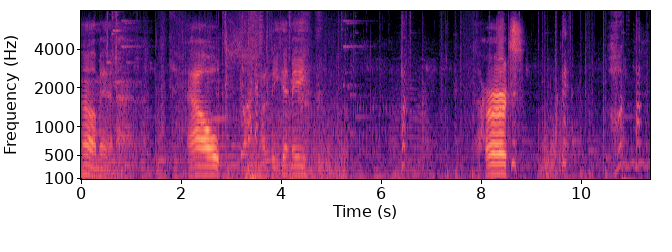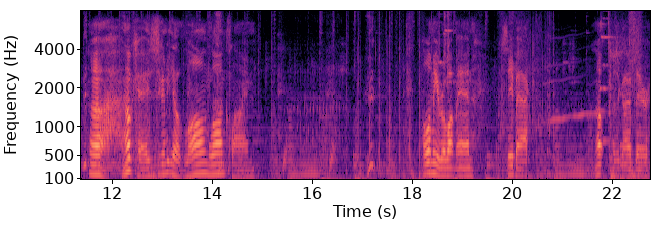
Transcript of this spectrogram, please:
Oh man. Ow! How did he hit me? That hurts! Uh, okay, this is gonna be a long, long climb. Follow me, Robot Man. Stay back. Oh, there's a guy up there.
